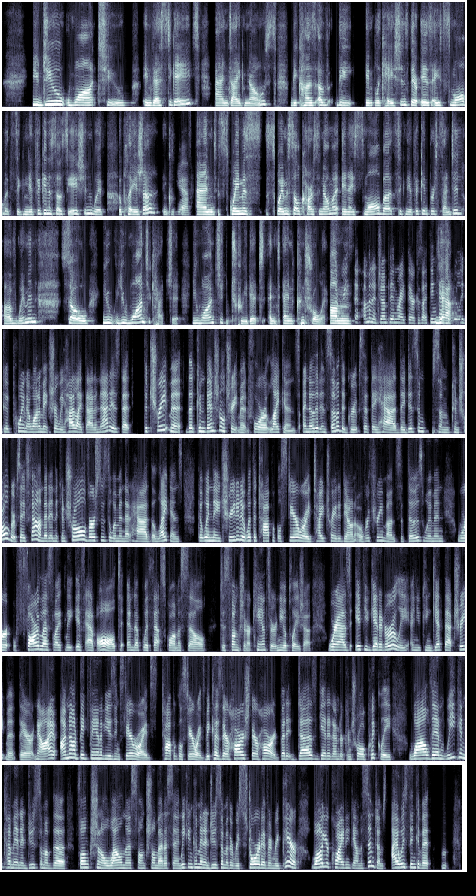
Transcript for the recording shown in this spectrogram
you do want to investigate and diagnose because of the implications. There is a small but significant association with aplasia yes. and squamous squamous cell carcinoma in a small but significant percentage of women. So you you want to catch it, you want to treat it and and control it. Um, recent, I'm going to jump in right there because I think that's yeah. a really good point. I want to make sure we highlight that, and that is that the treatment the conventional treatment for lichens i know that in some of the groups that they had they did some some control groups. They found that in the control versus the women that had the lichens that when they treated it with a topical steroid titrated down over three months that those women were far less likely if at all to end up with that squamous cell dysfunction or cancer, neoplasia. Whereas if you get it early and you can get that treatment there. Now, I, I'm not a big fan of using steroids, topical steroids, because they're harsh, they're hard, but it does get it under control quickly. While then we can come in and do some of the functional wellness, functional medicine. We can come in and do some of the restorative and repair while you're quieting down the symptoms. I always think of it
